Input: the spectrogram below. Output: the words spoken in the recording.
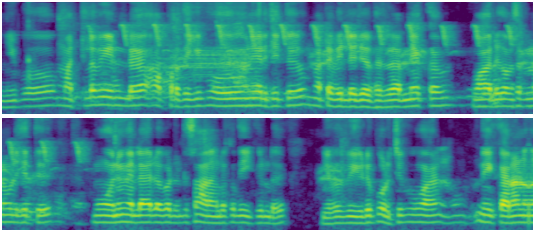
ഇനിയിപ്പോൾ മറ്റുള്ള വീടിന്റെ അപ്പുറത്തേക്ക് പോകുമെന്ന് വിചാരിച്ചിട്ട് മറ്റേ വില്ലേജ് ഓഫീസറിനെയൊക്കെ വാർഡ് കൗൺസിലറിനെ വിളിച്ചിട്ട് മോനും എല്ലാവരും ഇടപെട്ടിട്ട് സാധനങ്ങളൊക്കെ നീക്കുന്നുണ്ട് ഇനിയിപ്പോ വീട് പൊളിച്ച് പോവാൻ നീക്കാനാണ്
